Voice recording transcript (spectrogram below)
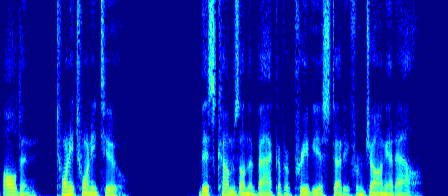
Alden, 2022. This comes on the back of a previous study from Zhang et al.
